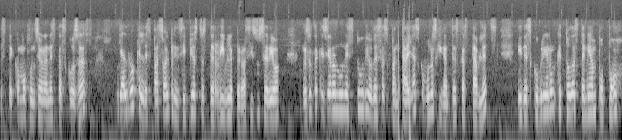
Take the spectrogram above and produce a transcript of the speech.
este, cómo funcionan estas cosas. Y algo que les pasó al principio, esto es terrible, pero así sucedió. Resulta que hicieron un estudio de esas pantallas, como unos gigantescas tablets, y descubrieron que todas tenían popó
